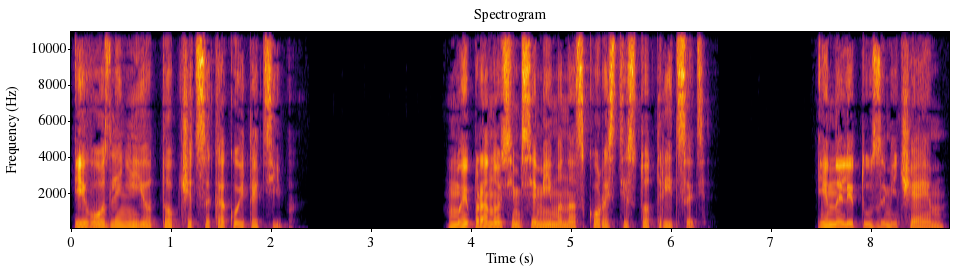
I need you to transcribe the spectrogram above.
и возле нее топчется какой-то тип. Мы проносимся мимо на скорости 130, и на лету замечаем,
